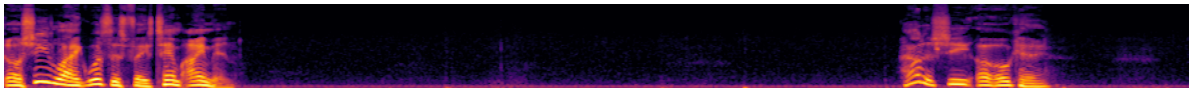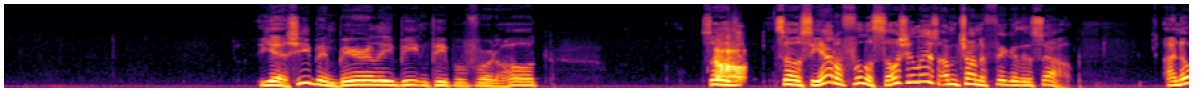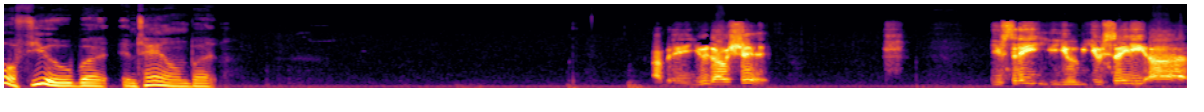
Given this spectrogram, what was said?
Oh, she like what's his face? Tim Eyman. How does she? Oh, okay. Yeah, she been barely beating people for the whole. So, so Seattle full of socialists? I'm trying to figure this out. I know a few, but in town, but I mean, you know, shit. You see, you you see, uh,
